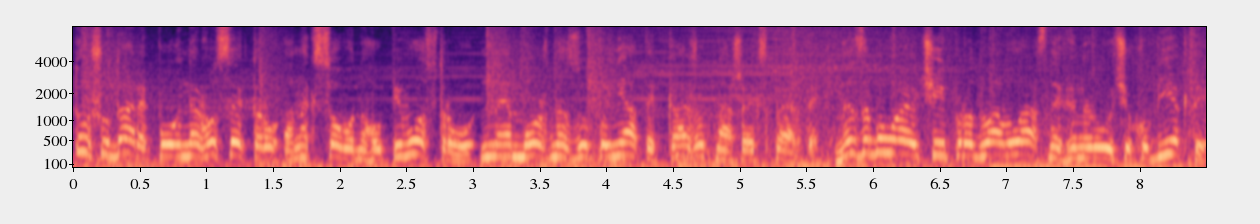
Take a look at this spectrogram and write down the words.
Тож удари по енергосектору анексованого півострову не можна зупиняти, кажуть наші експерти, не забуваючи й про два власних генеруючих об'єкти,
